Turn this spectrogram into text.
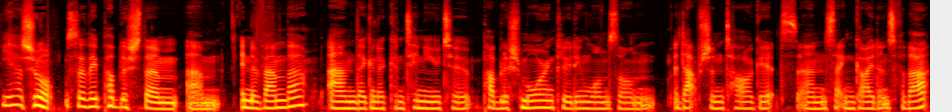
Yeah, sure. So they published them um, in November, and they're going to continue to publish more, including ones on adaptation targets and setting guidance for that.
